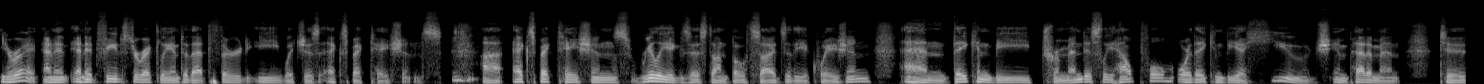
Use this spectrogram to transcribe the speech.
You're right, and it and it feeds directly into that third E, which is expectations. Mhm. Uh, expectations really exist on both sides of the equation, and they can be tremendously helpful, or they can be a huge impediment to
